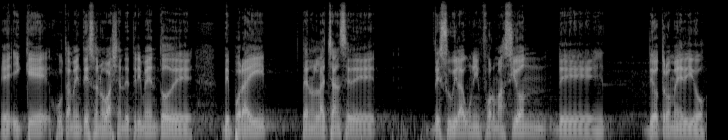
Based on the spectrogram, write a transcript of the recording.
eh, y que justamente eso no vaya en detrimento de, de por ahí tener la chance de, de subir alguna información de, de otro medio.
